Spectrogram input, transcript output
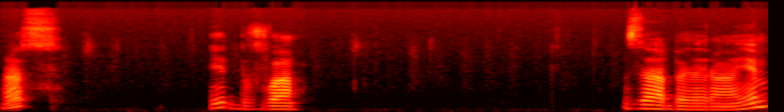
Раз. І два. Забираємо.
